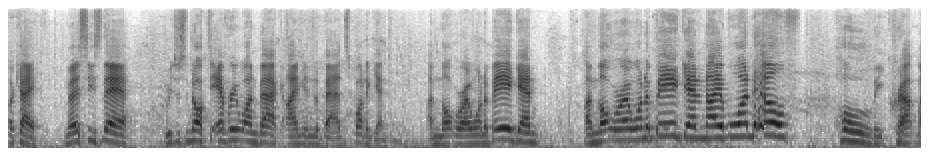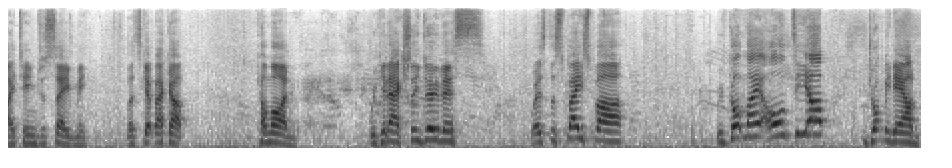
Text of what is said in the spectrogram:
Okay, Mercy's there. We just knocked everyone back. I'm in the bad spot again. I'm not where I want to be again. I'm not where I want to be again, and I have one health. Holy crap, my team just saved me. Let's get back up. Come on. We can actually do this. Where's the spacebar? We've got my ulti up. Drop me down.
